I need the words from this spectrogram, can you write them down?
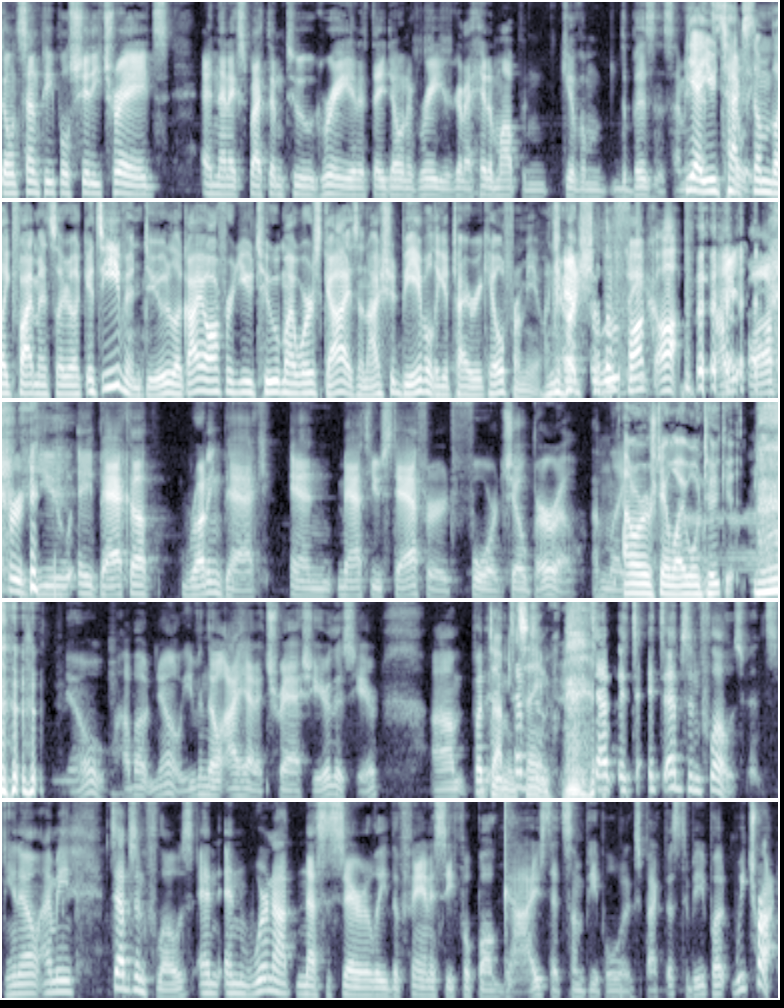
Don't send people shitty trades and then expect them to agree. And if they don't agree, you're going to hit them up and give them the business. I mean, yeah, you text silly. them like five minutes later, like it's even, dude. Like I offered you two of my worst guys, and I should be able to get Tyreek Hill from you. And you're like, shut the fuck up. I offered you a backup running back and Matthew Stafford for Joe Burrow. I'm like, I don't understand why I won't take it. Uh, no, how about no? Even though I had a trash year this year, um, but I mean, it's ebbs same. and- it's, it's it's ebbs and flows, Vince. You know, I mean, it's ebbs and flows, and and we're not necessarily the fantasy football guys that some people would expect us to be, but we try.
